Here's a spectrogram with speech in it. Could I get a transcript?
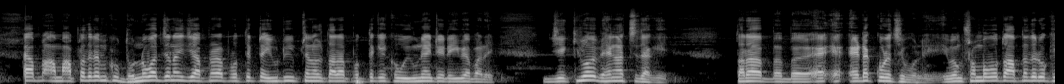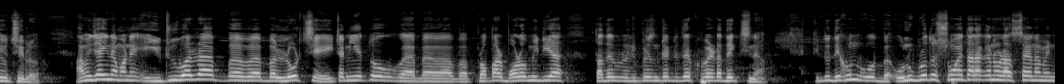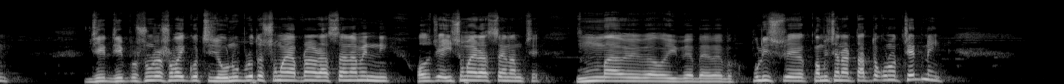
আপনাদের আমি খুব ধন্যবাদ জানাই যে আপনারা প্রত্যেকটা ইউটিউব চ্যানেল তারা প্রত্যেকে খুব ইউনাইটেড এই ব্যাপারে, যে কীভাবে ভেঙাচ্ছে তাকে। তারা অ্যাটাক করেছে বলে। এবং সম্ভবত আপনাদেরও কেউ ছিল। আমি জানি না মানে ইউটিউবাররা লড়ছে। এটা নিয়ে তো প্রপার বড় মিডিয়া তাদের রিপ্রেজেন্টেটিভদের খুব একটা দেখছি না। কিন্তু দেখুন অনুব্রতর সময় তারা কেন রাস্তায় নামেনি? যে যে প্রশ্নটা সবাই করছে যে, অনুব্রতর সময় আপনারা রাস্তায় নামেননি? অথচ এই সময় রাস্তায় নামছে। ওই পুলিশ কমিশনার তার তো কোনো থ্রেট নেই।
